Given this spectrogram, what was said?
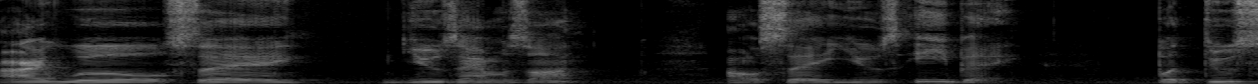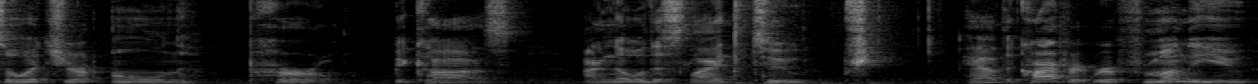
I will say use Amazon. I'll say use eBay, but do so at your own peril because I know what it's like to have the carpet ripped from under you.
